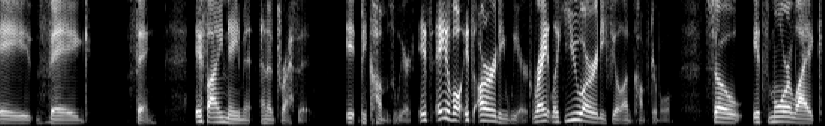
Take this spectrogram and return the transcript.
a vague thing. If I name it and address it, it becomes weird. It's a of all, it's already weird, right? Like you already feel uncomfortable. So it's more like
